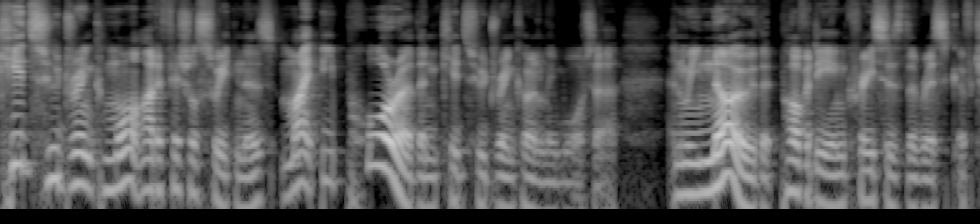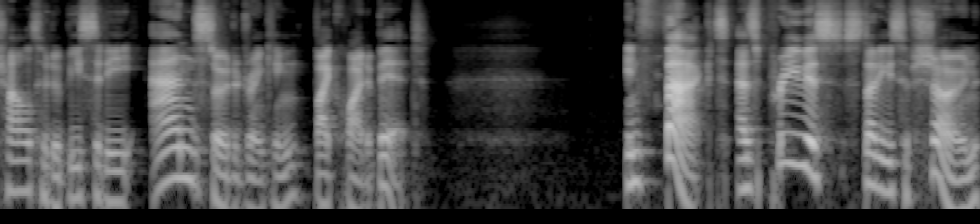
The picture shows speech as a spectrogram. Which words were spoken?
kids who drink more artificial sweeteners might be poorer than kids who drink only water, and we know that poverty increases the risk of childhood obesity and soda drinking by quite a bit. In fact, as previous studies have shown,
